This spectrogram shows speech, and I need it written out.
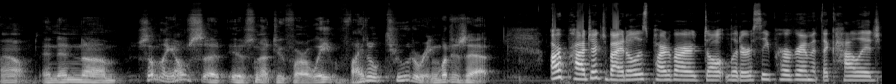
Wow. And then um, something else that is not too far away Vital Tutoring. What is that? Our Project Vital is part of our adult literacy program at the college,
